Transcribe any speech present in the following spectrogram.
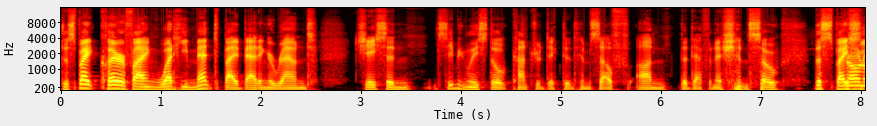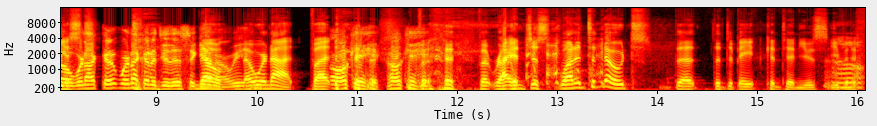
despite clarifying what he meant by batting around, Jason seemingly still contradicted himself on the definition. So the No, spiciest. no, we're not gonna we're not gonna do this again, no, are we? no, we're not. But Okay, okay. but, but Ryan just wanted to note that the debate continues, even Oh,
